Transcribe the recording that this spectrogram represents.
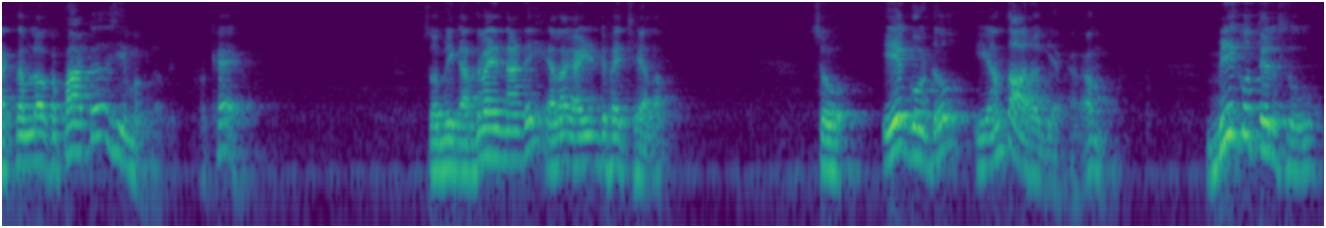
రక్తంలో ఒక పార్ట్ హీమోగ్లోబిన్. ఓకే? సో మీకు అర్థమైందా అండి? ఎలాగ ఐడెంటిఫై చేయాలో? సో ఏ గుడ్డు ఎంత ఆరోగ్యకరం? మీకు తెలుసు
